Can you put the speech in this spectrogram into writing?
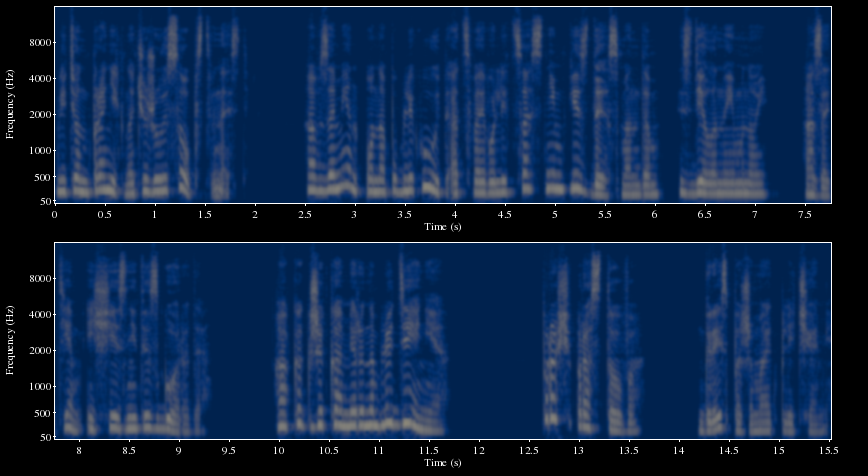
ведь он проник на чужую собственность. А взамен он опубликует от своего лица снимки с Десмондом, сделанные мной, а затем исчезнет из города. А как же камеры наблюдения? Проще простого. Грейс пожимает плечами.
